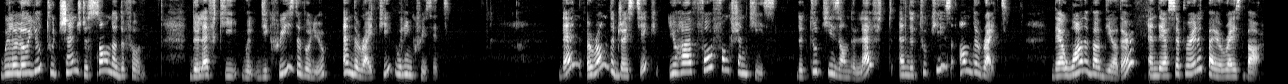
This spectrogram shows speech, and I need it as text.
will allow you to change the sound of the phone. The left key will decrease the volume and the right key will increase it. Then around the joystick, you have four function keys, the two keys on the left and the two keys on the right. They are one above the other and they are separated by a raised bar.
